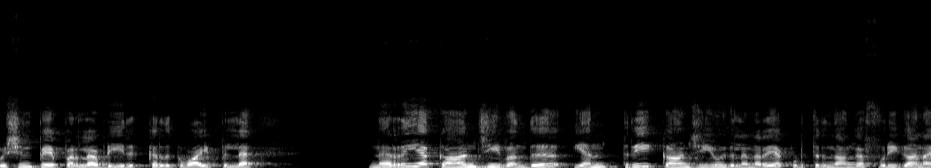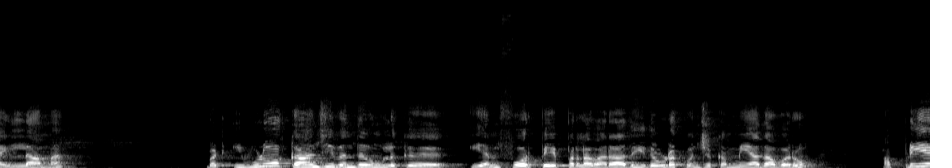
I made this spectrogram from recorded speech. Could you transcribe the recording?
கொஷின் பேப்பரில் அப்படி இருக்கிறதுக்கு வாய்ப்பு இல்லை. நிறைய காஞ்சி வந்து என் த்ரீ காஞ்சியும் இதில் நிறையா கொடுத்துருந்தாங்க. ஃபுரிகானா இல்லாமல் பட் இவ்வளோ காஞ்சி வந்து உங்களுக்கு என் ஃபோர் பேப்பரில் வராது. இதை விட கொஞ்சம் கம்மியாக தான் வரும். அப்படியே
